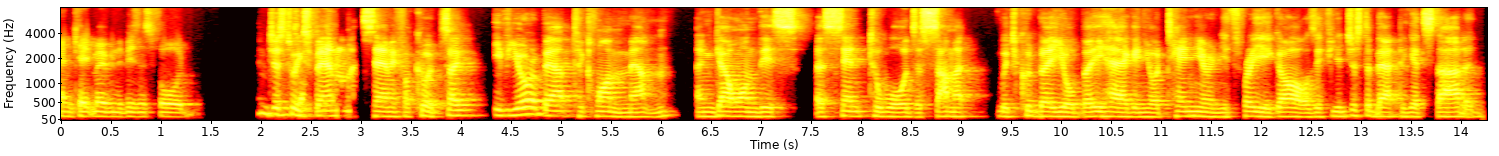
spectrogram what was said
and keep moving the business forward. And just to expand on that, Sam, if I could. So if you're about to climb a mountain and go on this ascent towards a summit, which could be your BHAG and your tenure and your three year goals, if you're just about to get started,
